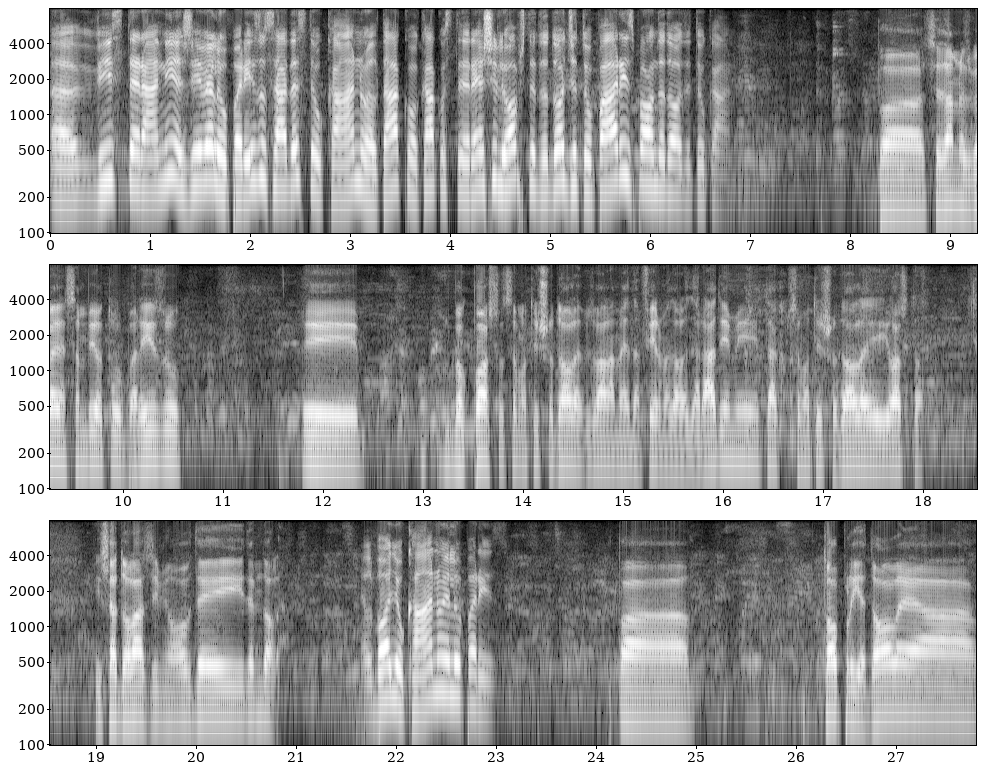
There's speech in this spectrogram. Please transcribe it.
E, vi ste ranije živeli u Parizu, sada ste u Kanu, je li tako? Kako ste rešili uopšte da dođete u Pariz pa onda da odete u Kanu? Pa 17 godina sam bio tu u Parizu i zbog posla sam otišao dole, zvala me jedna firma dole da radim i tako sam otišao dole i ostao. I sad dolazim ovde i idem dole. Je li bolje u Kanu ili u Parizu? Pa toplije dole, a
